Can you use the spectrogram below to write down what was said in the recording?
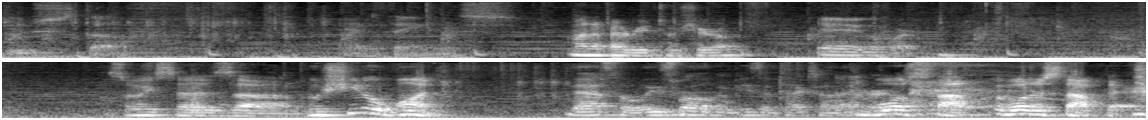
can do stuff and things. Mind if I read Toshiro? Yeah, yeah, go for it. So he says, uh, Bushido 1. That's the least relevant piece of text on ever. We'll stop. We'll just stop there.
